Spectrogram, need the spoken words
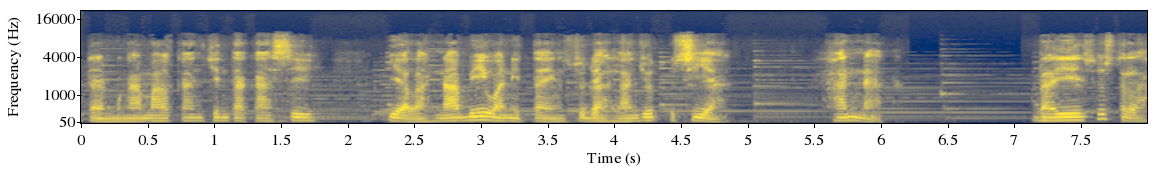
dan mengamalkan cinta kasih ialah nabi wanita yang sudah lanjut usia, Hana. Bayi Yesus telah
